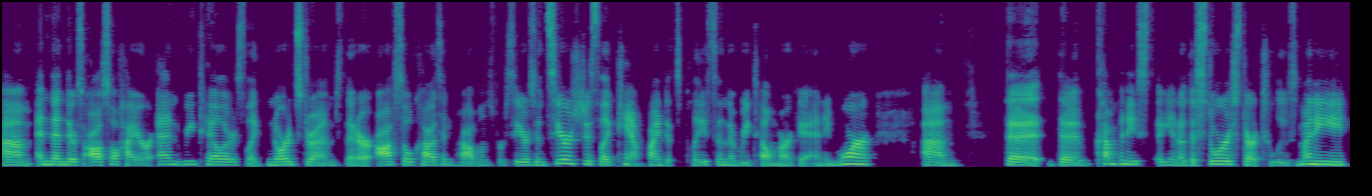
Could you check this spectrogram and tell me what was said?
Um, and then there's also higher end retailers like Nordstrom's that are also causing problems for Sears. And Sears just like can't find its place in the retail market anymore. Um, the the companies, you know, the stores start to lose money.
